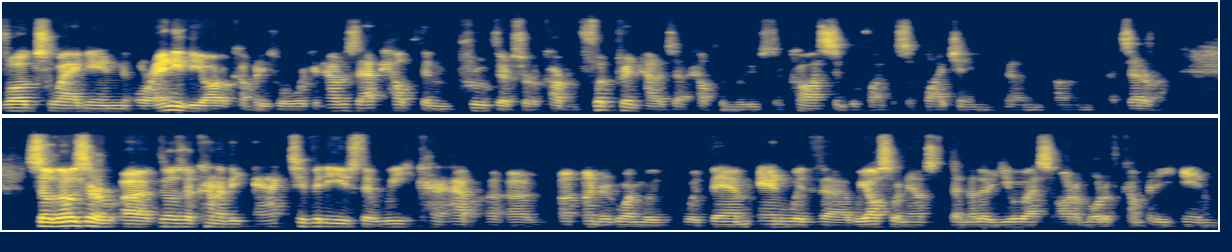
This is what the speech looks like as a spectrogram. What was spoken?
Volkswagen or any of the auto companies we're working, how does that help them improve their sort of carbon footprint? How does that help them reduce their costs, simplify the supply chain, um, um, et cetera? So those are uh, those are kind of the activities that we kind of have uh, uh, undergone with with them, and with uh, we also announced another U.S. automotive company in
